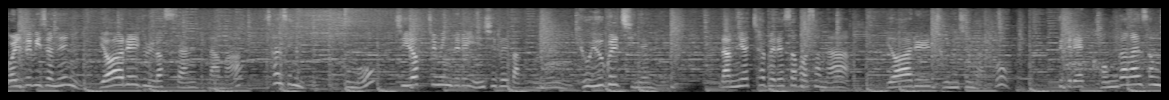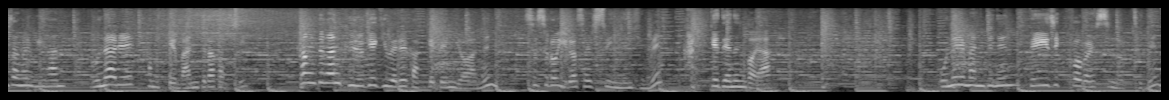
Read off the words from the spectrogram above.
월드비전은 여아를 둘러싼 남아, 선생님, 부모, 지역 주민들의 인식을 바꾸는 교육을 진행해 남녀 차별에서 벗어나 여아를 존중하고 그들의 건강한 성장을 위한 문화를 함께 만들어가지. 평등한 교육의 기회를 갖게 된 여아는 스스로 일어설 수 있는 힘을 갖게 되는 거야. 오늘 만드는 Basic for Girls 노트는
